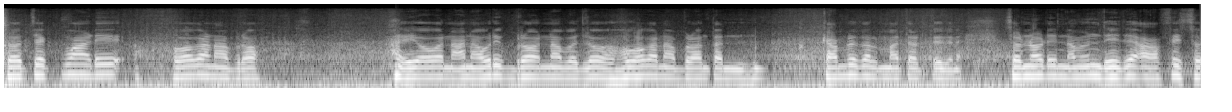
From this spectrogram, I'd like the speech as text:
ಸೊ ಚೆಕ್ ಮಾಡಿ ಹೋಗೋಣ ಬ್ರೋ ಅಯ್ಯೋ, ನಾನು ಅವ್ರಿಗೆ ಬ್ರೋ ಅನ್ನೋ ಬದಲು ಹೋಗೋಣ ಬ್ರೋ ಅಂತ ಕ್ಯಾಮ್ರಾದಲ್ಲಿ ಮಾತಾಡ್ತಿದ್ದೀನಿ. ಸೊ ನೋಡಿ ನಮ್ಮದು ಇದೆ office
